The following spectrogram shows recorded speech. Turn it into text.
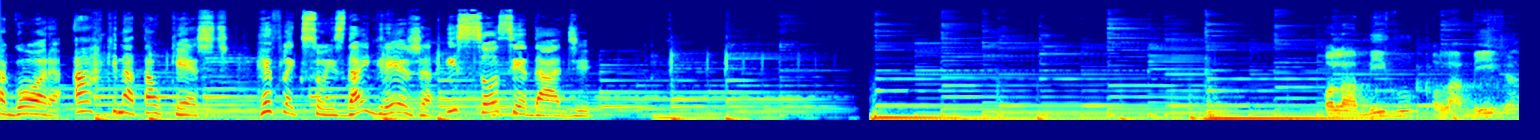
agora Arquinatal Cast, reflexões da igreja e sociedade. Olá amigo, olá amiga,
